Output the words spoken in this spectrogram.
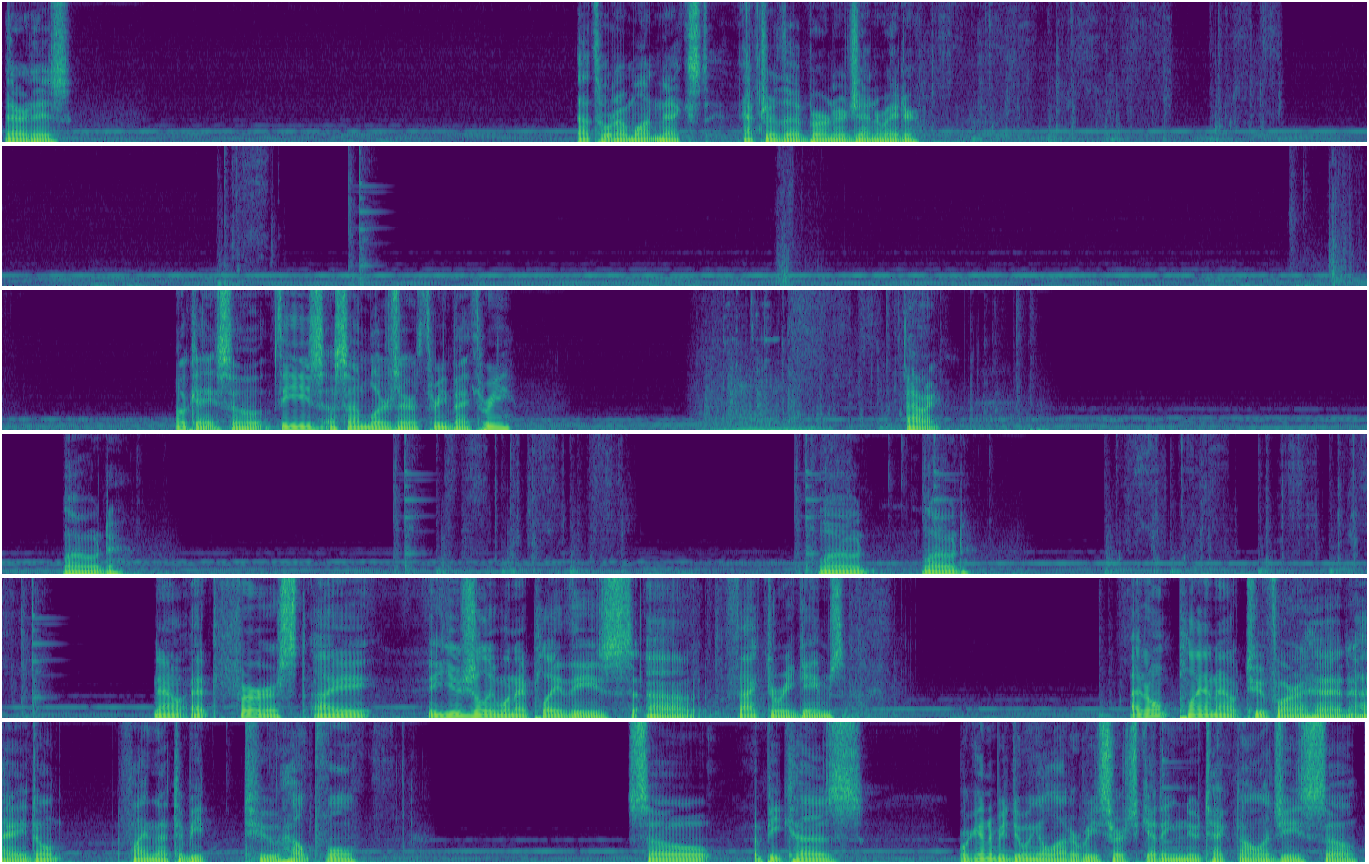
There it is. That's what I want next, after the burner generator. Okay, so these assemblers are 3x3. Alright. Load. Load. Load. Now, at first, I usually when I play these uh, factory games, I don't plan out too far ahead. I don't find that to be too helpful. So, because we're going to be doing a lot of research, getting new technologies, so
